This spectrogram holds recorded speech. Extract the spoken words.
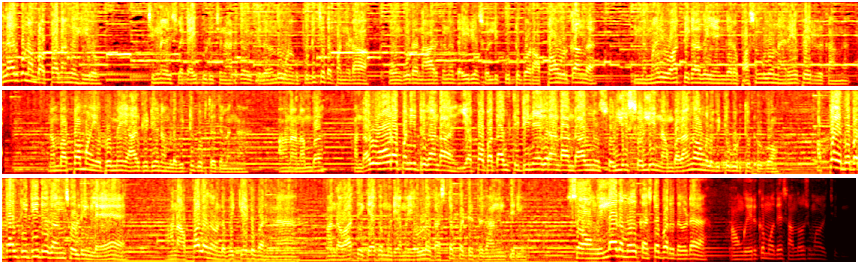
எல்லாருக்கும் நம்ம அப்பா தாங்க ஹீரோ சின்ன வயசுல கை பிடிச்சு நடக்க வைக்கிறது வந்து உனக்கு பிடிச்சத பண்ணுடா. உன் கூட நான் இருக்குன்னு தைரியம் சொல்லி கூட்டு போற அப்பாவும் இருக்காங்க. இந்த மாதிரி வார்த்தைக்காக எங்கிற பசங்களும் நிறைய பேர் இருக்காங்க. நம்ம அப்பா அம்மா எப்பவுமே யார்கிட்டயும் நம்மள விட்டு கொடுத்தது இல்லைங்க. ஆனா நம்ம அந்த ஆள் ஓவரா பண்ணிட்டு இருக்கான்டா. எப்ப பார்த்தாலும் திட்டினே இருக்கிறான்டா அந்த ஆள்னு சொல்லி சொல்லி நம்ம தாங்க அவங்கள விட்டு கொடுத்துட்டு இருக்கோம். அப்பா எப்ப பார்த்தாலும் திட்டிட்டு இருக்காங்கன்னு சொல்றீங்களே. ஆனா அப்பா இல்லாதவன்ட்ட போய் கேட்டு பாருங்களேன். அந்த வார்த்தையை கேட்க முடியாம எவ்வளவு கஷ்டப்பட்டுட்டு இருக்காங்கன்னு தெரியும். சோ அவங்க இல்லாத போது கஷ்டப்படுறத விட அவங்க இருக்கும் போதே சந்தோஷமா வச்சுக்கோங்க.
